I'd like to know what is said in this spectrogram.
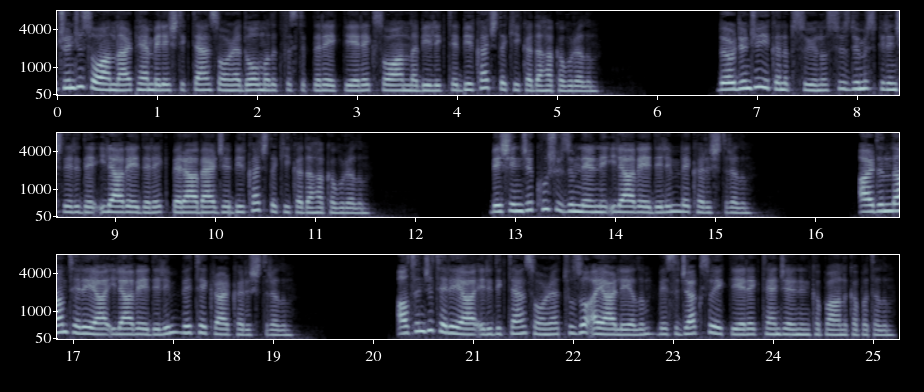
Üçüncü soğanlar pembeleştikten sonra dolmalık fıstıkları ekleyerek soğanla birlikte birkaç dakika daha kavuralım. Dördüncü yıkanıp suyunu süzdüğümüz pirinçleri de ilave ederek beraberce birkaç dakika daha kavuralım. Beşinci kuş üzümlerini ilave edelim ve karıştıralım. Ardından tereyağı ilave edelim ve tekrar karıştıralım. Altıncı tereyağı eridikten sonra tuzu ayarlayalım ve sıcak su ekleyerek tencerenin kapağını kapatalım.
